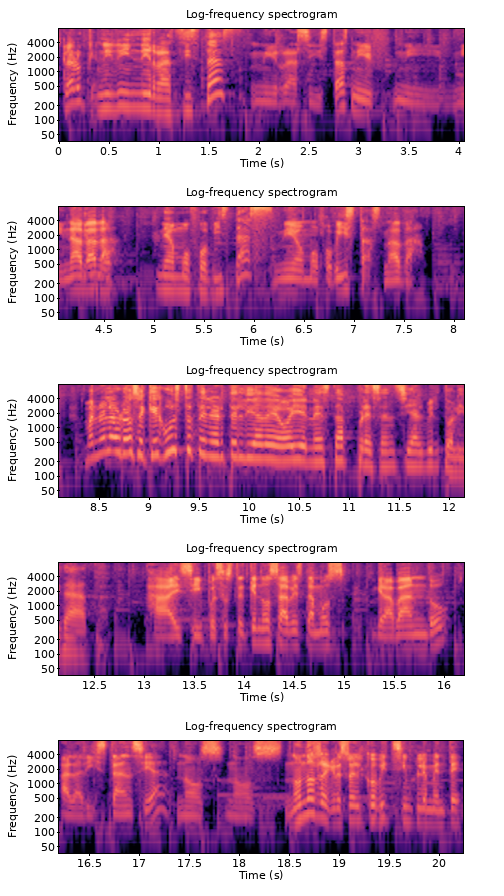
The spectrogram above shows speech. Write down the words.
Claro que ni, ni, ni racistas, ni racistas, ni, ni, ni nada, Ni nada, ni homofobistas. ni homofobistas, nada. Manuel Aurose, qué gusto tenerte el día de hoy en esta presencial virtualidad. Ay, sí, pues usted que no sabe, estamos grabando a la distancia. Nos, nos, no nos regresó el COVID, simplemente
